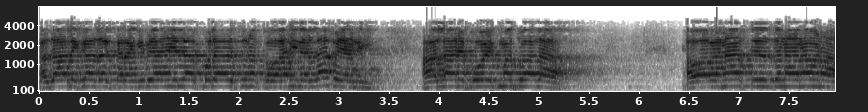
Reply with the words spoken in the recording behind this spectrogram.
کذالک دا کرانګي بیان الله فلاتنا قوانین الله بیانې الله دې په حکمت والا او هغه ناس ته زنانو نه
